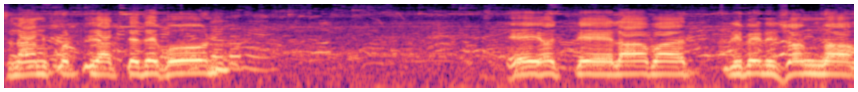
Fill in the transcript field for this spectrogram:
স্নান করতে যাচ্ছে দেখুন। এই হচ্ছে এলাহাবাদ ত্রিবেণী সঙ্গম।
